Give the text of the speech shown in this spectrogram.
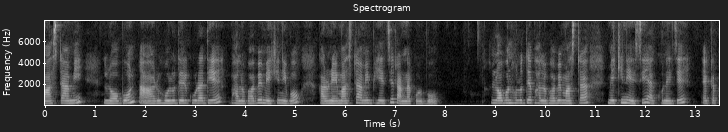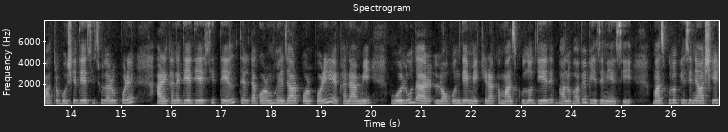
মাছটা আমি লবণ আর হলুদের গুঁড়া দিয়ে ভালোভাবে মেখে নিব। কারণ এই মাছটা আমি ভেজে রান্না করব। লবণ, হলুদ দিয়ে ভালোভাবে মাছটা মেখে নিয়েছি। এখন এই যে একটা পাত্র বসিয়ে দিয়েছি চুলার উপরে আর এখানে দিয়ে দিয়েছি তেল। তেলটা গরম হয়ে যাওয়ার পরপরই এখানে আমি হলুদ আর লবণ দিয়ে মেখে রাখা মাছগুলো দিয়ে ভালোভাবে ভেজে নিয়েছি। মাছগুলো ভেজে নেওয়া শেষ,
